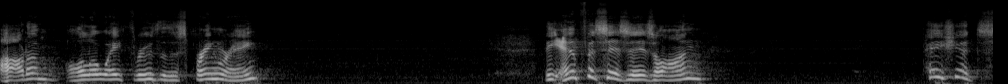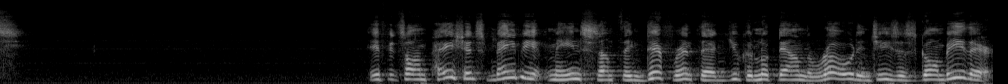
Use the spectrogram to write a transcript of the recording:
autumn all the way through to the spring rain. The emphasis is on patience. If it's on patience, maybe it means something different that you can look down the road and Jesus is going to be there.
